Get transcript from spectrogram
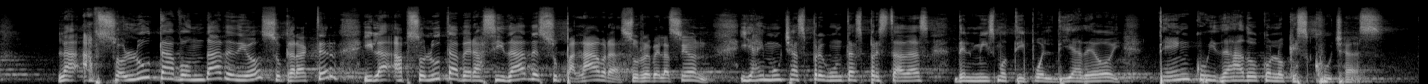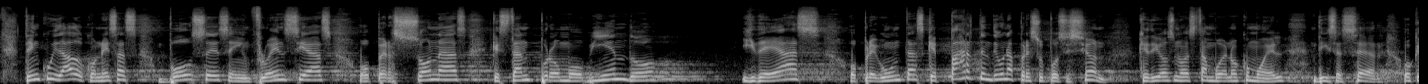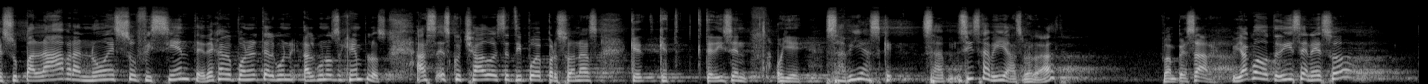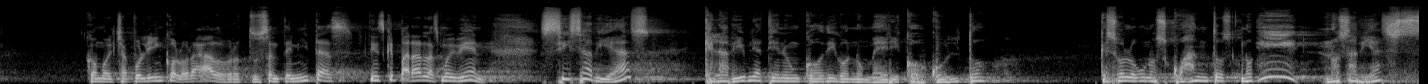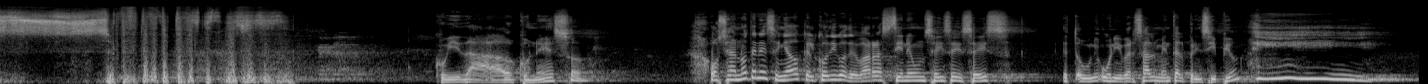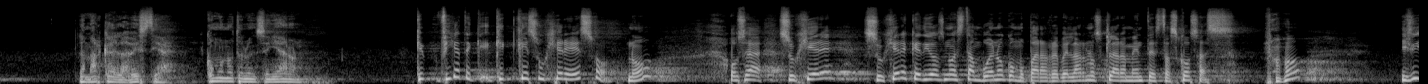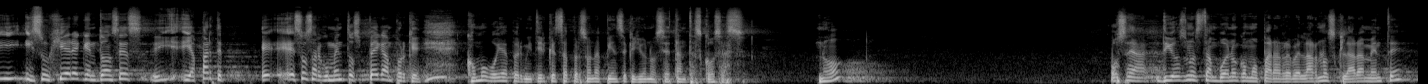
la absoluta bondad de Dios, su carácter, y la absoluta veracidad de su palabra, su revelación. Y hay muchas preguntas prestadas del mismo tipo el día de hoy. Ten cuidado con lo que escuchas. Ten cuidado con esas voces e influencias o personas que están promoviendo ideas o preguntas que parten de una presuposición que Dios no es tan bueno como Él dice ser, o que su palabra no es suficiente. Déjame ponerte algunos ejemplos. ¿Has escuchado este tipo de personas que, te dicen, oye, ¿sabías que? sí sabías, ¿verdad? Para empezar, ya cuando te dicen eso, como el chapulín colorado, pero tus antenitas tienes que pararlas muy bien. ¿Sí sabías? que la Biblia tiene un código numérico oculto, que solo unos cuantos... No, ¿no sabías? Cuidado con eso. O sea, ¿no te han enseñado que el código de barras tiene un 666 universalmente al principio? La marca de la bestia. ¿Cómo no te lo enseñaron? fíjate, ¿qué, sugiere eso? ¿No? O sea, sugiere, sugiere que Dios no es tan bueno como para revelarnos claramente estas cosas. Y, sugiere que entonces, y, aparte, e, esos argumentos pegan porque, ¿cómo voy a permitir que esta persona piense que yo no sé tantas cosas? ¿No? O sea, Dios no es tan bueno como para revelarnos claramente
